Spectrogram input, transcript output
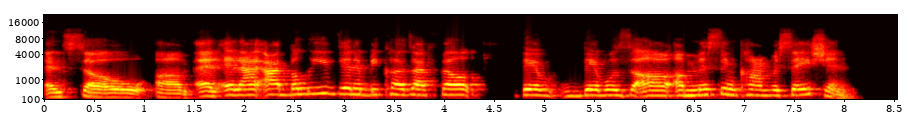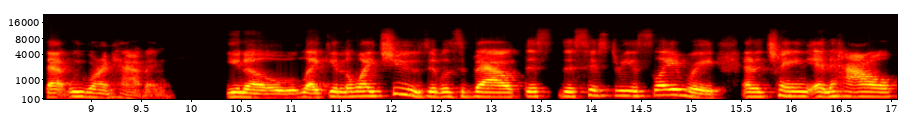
and so um and and i i believed in it because i felt there there was a, a missing conversation that we weren't having. You know like in the white shoes it was about this this history of slavery and a change and how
